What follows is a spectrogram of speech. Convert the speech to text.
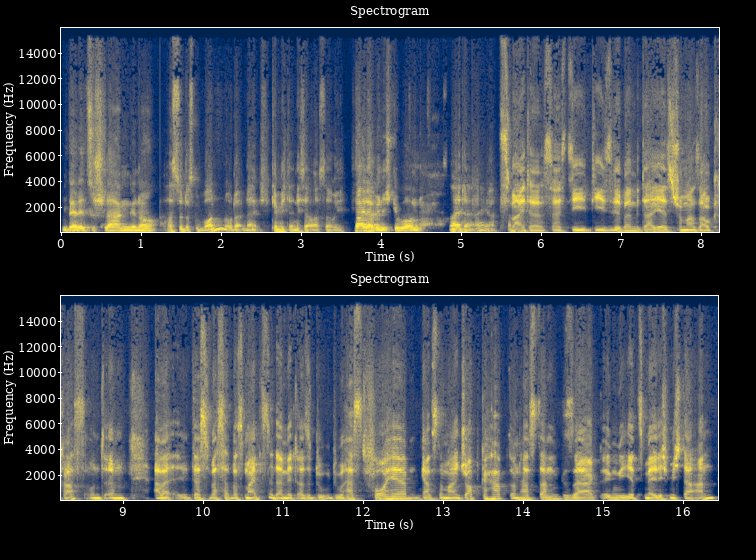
Welle zu schlagen, genau. Hast du das gewonnen oder nein? Ich kenne mich da nicht so aus, sorry. Leider bin ich geworden. Zweiter, ah ja. Zweiter. Das heißt, die, die Silbermedaille ist schon mal saukrass. Und ähm, aber das, was, was meinst du damit? Also du, du hast vorher einen ganz normalen Job gehabt und hast dann gesagt, irgendwie, jetzt melde ich mich da an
